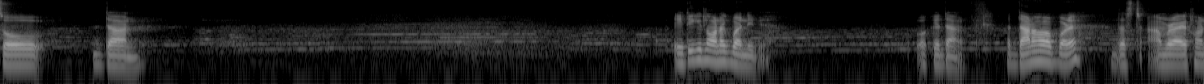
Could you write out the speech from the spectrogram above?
সো ডান এটি কিন্তু অনেকবার নিবে। ওকে ডান ডান হওয়ার পরে জাস্ট আমরা এখন,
